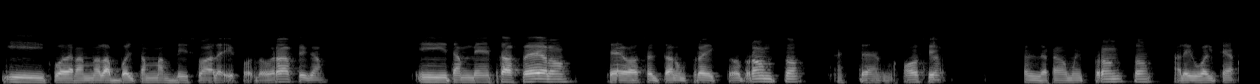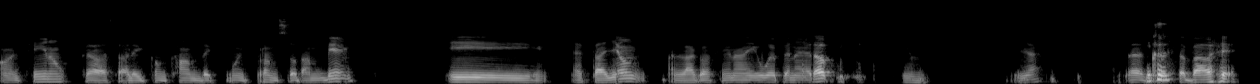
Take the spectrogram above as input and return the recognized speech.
y cuadrando las vueltas más visuales y fotográficas. Y también está Felo, que va a soltar un proyecto pronto, este Ocio, saldrá muy pronto, al igual que Antino, que va a salir con Convict muy pronto también. Y está John en la cocina ahí whipping it up. Y ya, That- Okay. that's about it.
